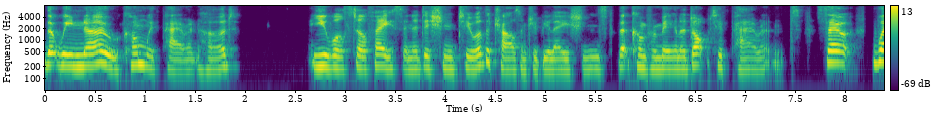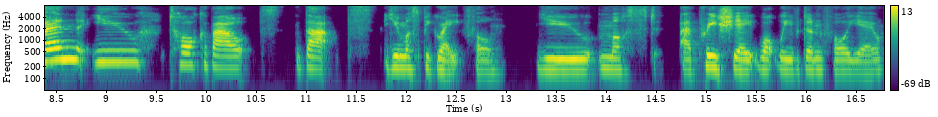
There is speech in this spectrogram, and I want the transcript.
that we know come with parenthood you will still face in addition to other trials and tribulations that come from being an adoptive parent. So when you talk about that, you must be grateful. You must appreciate what we've done for you.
